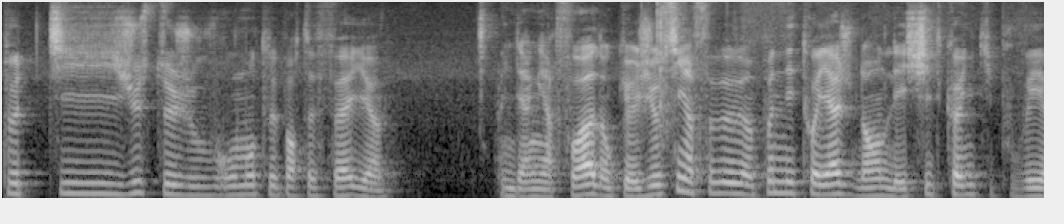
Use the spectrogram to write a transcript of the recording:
petit, juste, je vous remonte le portefeuille une dernière fois. Donc j'ai aussi un peu, de nettoyage dans les shitcoins qui pouvaient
